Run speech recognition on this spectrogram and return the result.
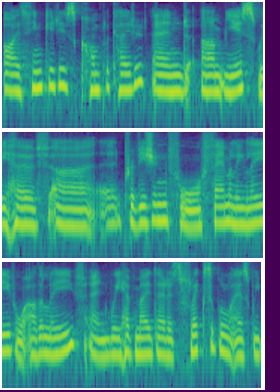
I think it is complicated, and um, yes, we have uh, provision for family leave or other leave, and we have made that as flexible as we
